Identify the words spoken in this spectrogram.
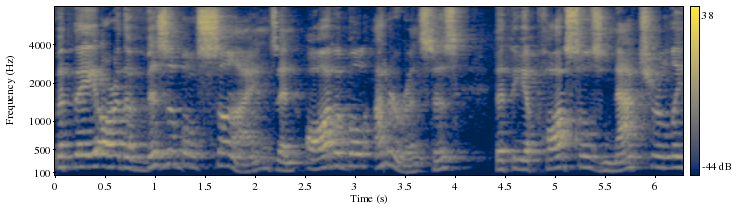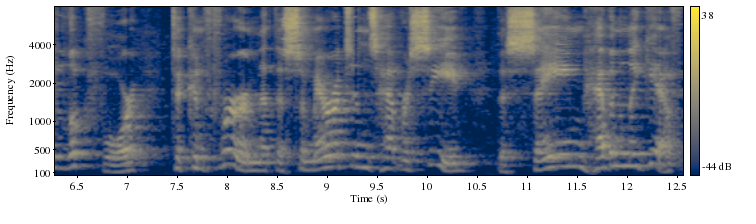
but they are the visible signs and audible utterances that the apostles naturally look for to confirm that the Samaritans have received the same heavenly gift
